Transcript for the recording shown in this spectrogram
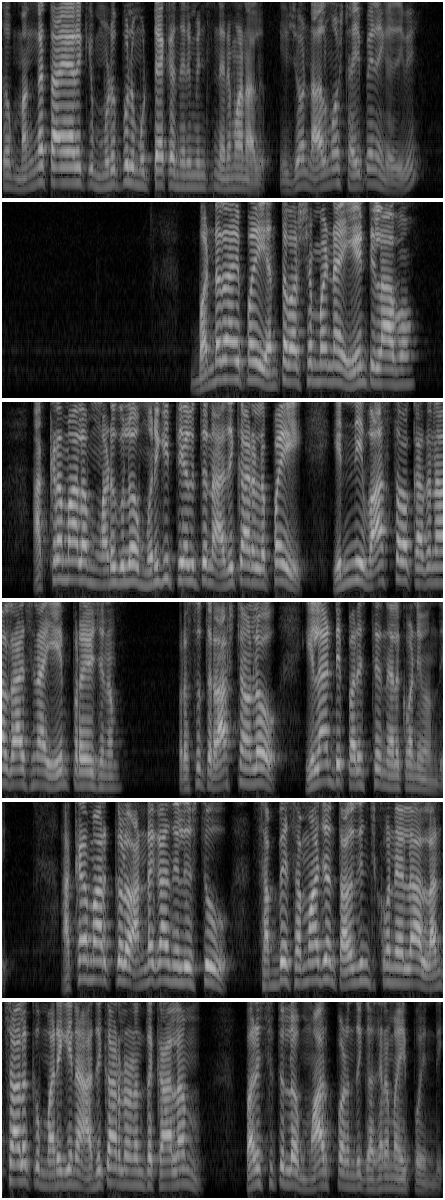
సో మంగతాయారికి ముడుపులు ముట్టాక నిర్మించిన నిర్మాణాలు. ఈ జోన్ ఆల్మోస్ట్ అయిపోయినాయి కదా ఇవి. బండరాయిపై ఎంత వర్షం పడినా ఏంటి లాభం? అక్రమాల మడుగులో మునిగి తేలుతున్న అధికారులపై ఎన్ని వాస్తవ కథనాలు రాసినా ఏం ప్రయోజనం? ప్రస్తుత రాష్ట్రంలో ఇలాంటి పరిస్థితి నెలకొని ఉంది. అక్రమార్కులు అండగా నిలుస్తూ సభ్య సమాజం తలదించుకునేలా లంచాలకు మరిగిన అధికారులున్నంతకాలం పరిస్థితుల్లో మార్పు అనేది గగనమైపోయింది.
